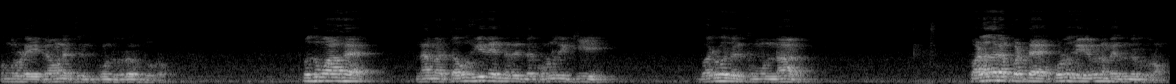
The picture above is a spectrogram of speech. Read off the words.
உங்களுடைய கவனத்திற்கு கொண்டு வர விரும்புகிறோம் பொதுவாக நம்ம தௌஹீத் என்கிற இந்த கொள்கைக்கு வருவதற்கு முன்னால் பலதரப்பட்ட கொள்கைகள் நம்ம இருந்திருக்கிறோம்.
